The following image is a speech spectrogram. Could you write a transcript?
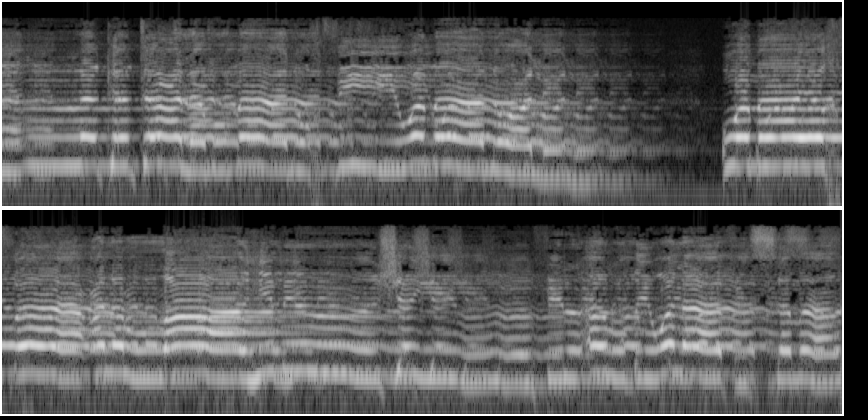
إنك تعلم ما نخفي وما نعلن. وما يخفى على الله من شيء في الأرض ولا في السماء.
